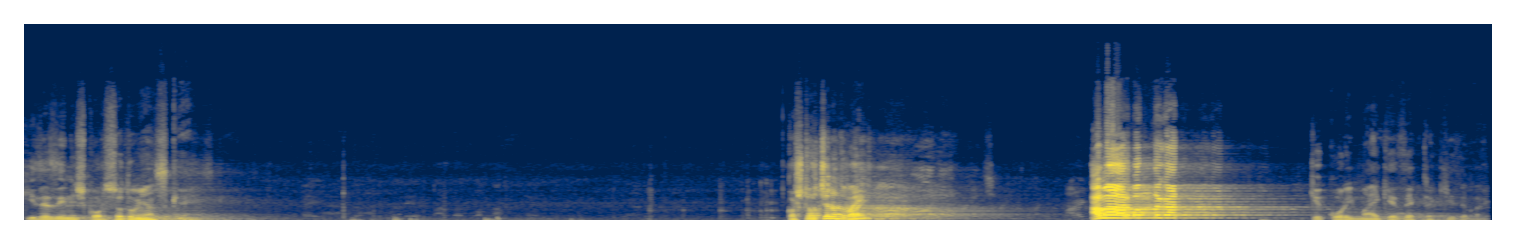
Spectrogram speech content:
কি যে জিনিস করছ তুমি আজকে? কষ্ট হচ্ছে না তো ভাই? আমার বন্ধুগান কি করি, মাইকে যে একটা যে ভাই।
